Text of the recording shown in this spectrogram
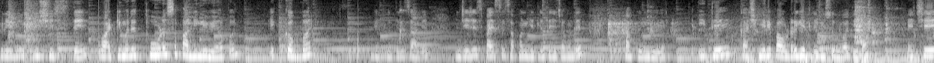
ग्रेव्ही आपली शिजते. वाटीमध्ये थोडंसं पाणी घेऊया आपण. एक कपभर घेतलं तरी चालेल. म्हणजे जे स्पायसेस आपण घेतले ते ह्याच्यामध्ये टाकून घेऊया. इथे काश्मीरी पावडर घेतली मी सुरुवातीला. ह्याचे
